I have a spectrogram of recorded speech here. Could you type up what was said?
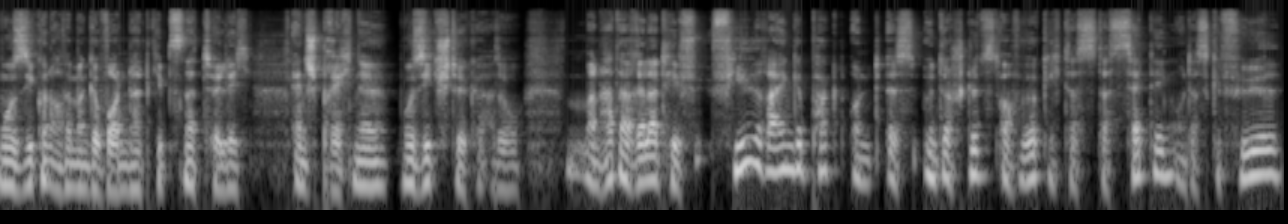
Musik und auch wenn man gewonnen hat, gibt's natürlich entsprechende Musikstücke. Also man hat da relativ viel reingepackt und es unterstützt auch wirklich das, das Setting und das Gefühl.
